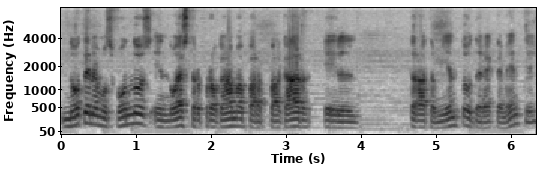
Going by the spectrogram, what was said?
no tenemos fondos en nuestro programa para pagar el tratamiento directamente,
